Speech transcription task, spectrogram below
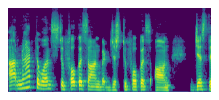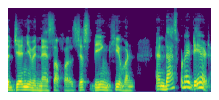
are not the ones to focus on, but just to focus on just the genuineness of us, just being human. And that's what I did.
